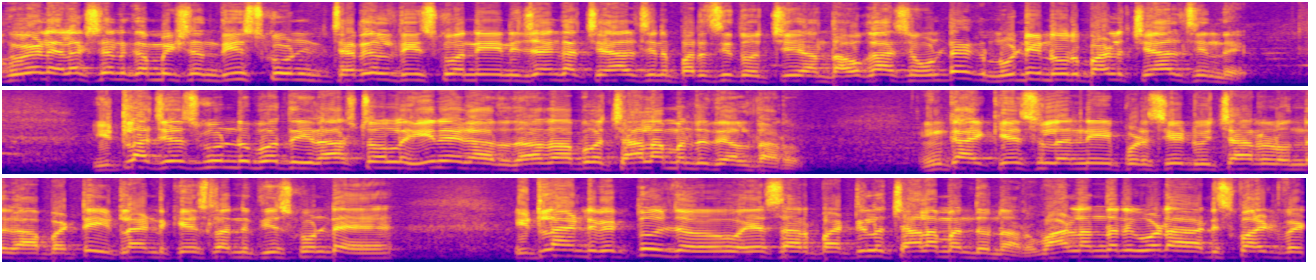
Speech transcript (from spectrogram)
ఒకవేళ ఎలక్షన్ కమిషన్ తీసుకుని చర్యలు తీసుకొని నిజంగా చేయాల్సిన పరిస్థితి వచ్చి అంత అవకాశం ఉంటే నూటికి నూరు పాళ్ళు చేయాల్సిందే. ఇట్లా చేసుకుంటూ పోతే ఈ రాష్ట్రంలో ఈయనే కాదు. దాదాపుగా చాలా మంది తేలుతారు. ఇంకా ఈ కేసులన్నీ ఇప్పుడు సీట్ విచారణలు ఉంది కాబట్టి ఇట్లాంటి కేసులన్నీ తీసుకుంటే ఇట్లాంటి వ్యక్తులు వైఎస్ఆర్ పార్టీలో చాలామంది ఉన్నారు. వాళ్ళందరినీ కూడా డిస్క్వాలిఫై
